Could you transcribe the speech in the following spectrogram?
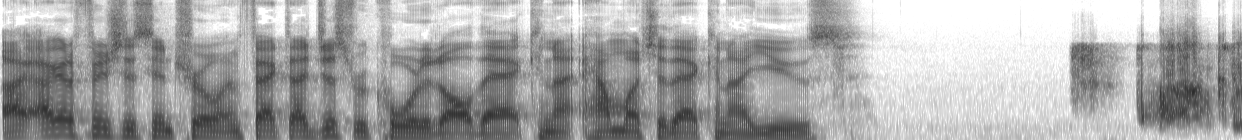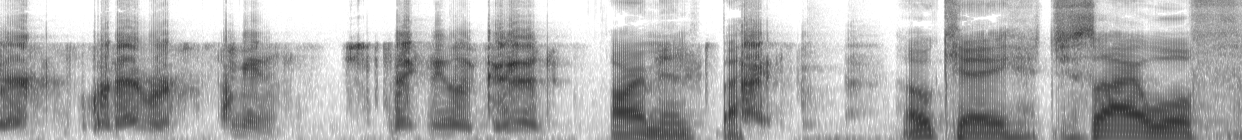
I, I got to finish this intro. In fact, I just recorded all that. Can I? How much of that can I use? I don't care. Whatever. I mean, make me look good. All right, man. Bye. Right. Okay, Josiah Wolf,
